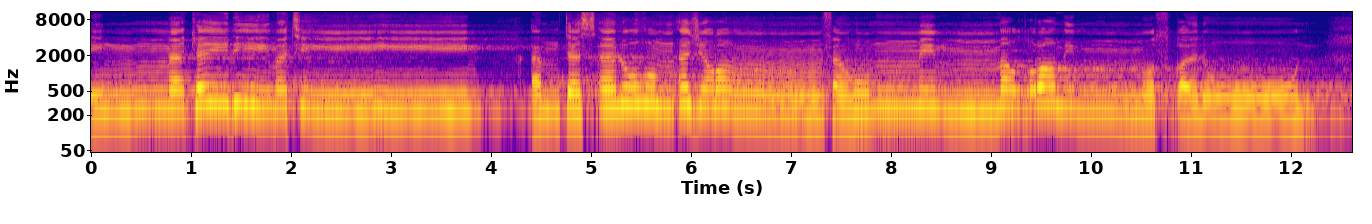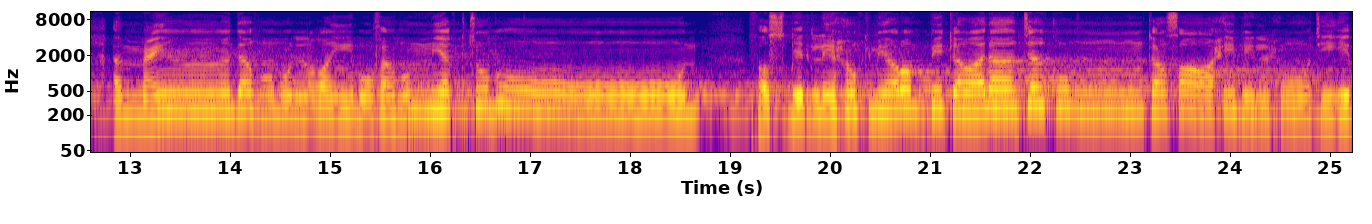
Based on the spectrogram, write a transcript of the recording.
إن كيدي متين أم تسألهم أجرا فهم من مغرم مثقلون أم عندهم الغيب فهم يكتبون فاصبر لحكم ربك ولا تكن كصاحب الحوت إذ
